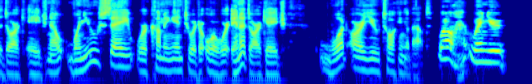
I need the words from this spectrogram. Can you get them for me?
the dark age. Now, when you say we're coming into it or we're in a dark age, what are you talking about? Well, when you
